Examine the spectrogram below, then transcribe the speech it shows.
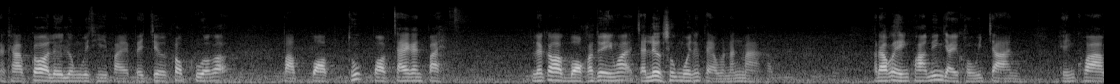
นะครับ ก็เลยลงเวทีไปไปเจอครอบครัวก็ปรับปลอบทุกปลอบใจกันไป แล้วก็บอกกับตัวเองว่าจะเลิกชกมวยตั้งแต่วันนั้นมาครับ เราก็เห็นความยิ่งใหญ่ของวิจารณ์ เห็นความ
